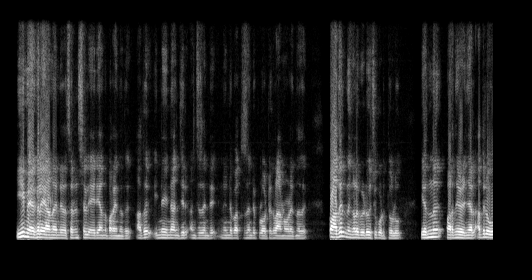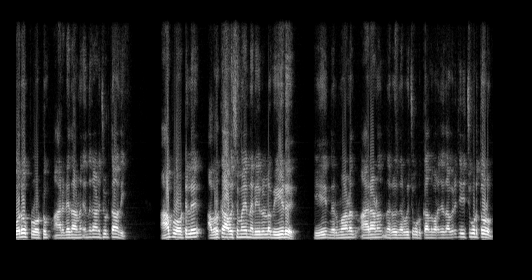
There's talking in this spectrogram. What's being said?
ഈ മേഖലയാണ് അതിന്റെ റെസിഡൻഷ്യൽ ഏരിയ എന്ന് പറയുന്നത്. അത് ഇന്ന ഇന്ന അഞ്ച് അഞ്ച് സെന്റ് ഇന്ന ഇന്ന പത്ത് സെന്റ് പ്ലോട്ടുകളാണ് പറയുന്നത് അപ്പോൾ അതിൽ നിങ്ങൾ വീട് വെച്ച് കൊടുത്തോളൂ. എന്ന് പറഞ്ഞു കഴിഞ്ഞാൽ അതിൽ ഓരോ പ്ലോട്ടും ആരുടേതാണ് എന്ന് കാണിച്ചു കൊടുത്താൽ മതി. ആ പ്ലോട്ടിൽ അവർക്ക് ആവശ്യമായ നിലയിലുള്ള വീട് ഈ നിർമ്മാണം ആരാണ് നിർ- നിർമ്മിച്ചു കൊടുക്കാന്ന് പറഞ്ഞത് അവർ ചെയ്യിച്ചു കൊടുത്തോളും.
